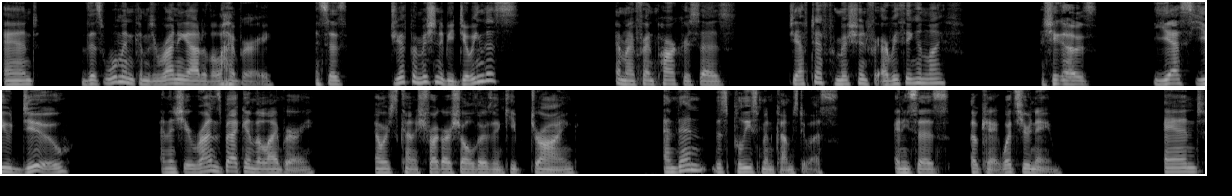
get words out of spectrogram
And this woman comes running out of the library and says, Do you have permission to be doing this? And my friend Parker says, Do you have to have permission for everything in life? And she goes, Yes, you do. And then she runs back in the library and we just kind of shrug our shoulders and keep drawing. And then this policeman comes to us and he says, Okay, what's your name? And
